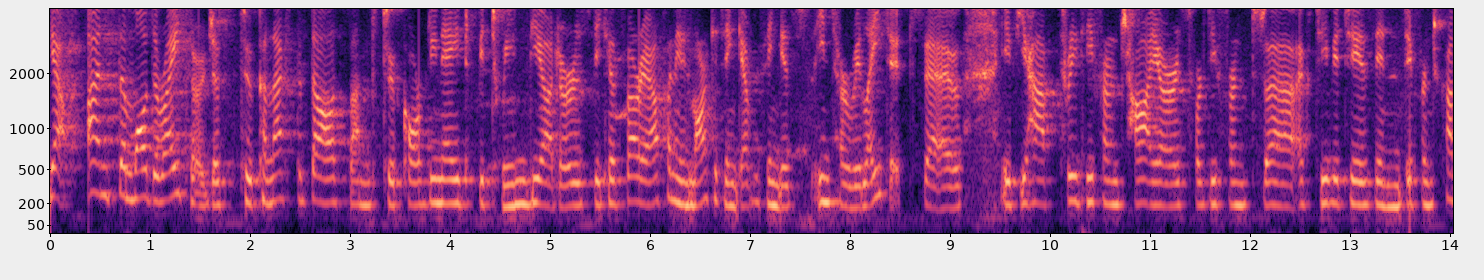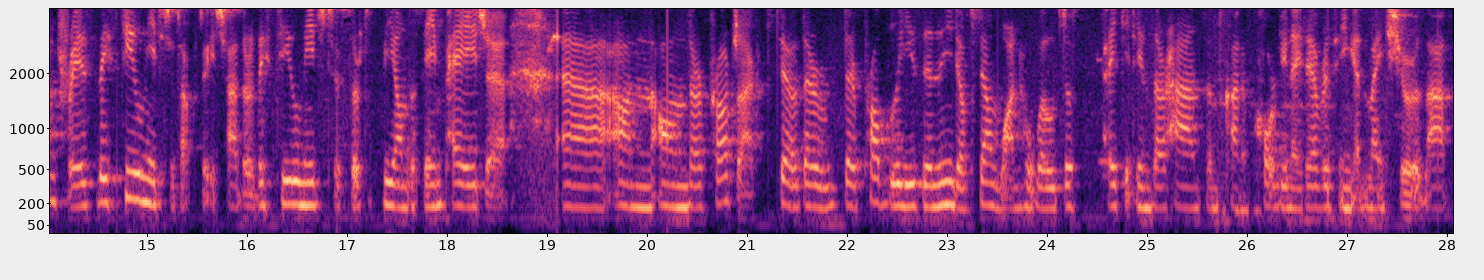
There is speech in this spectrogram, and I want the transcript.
Yeah, and the moderator just to connect the dots and to coordinate between the others because very often in marketing everything is interrelated. So if you have three different hires for different uh, activities in different countries, they still need to talk to each other. They still need to sort of be on the same page uh, uh, on on their project. So there there probably is a need of someone who will just take it in their hands and kind of coordinate everything and make sure that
